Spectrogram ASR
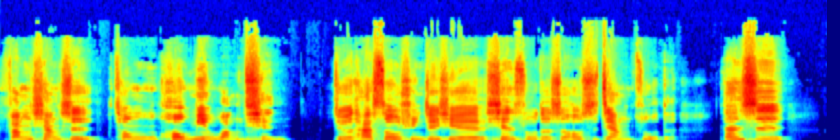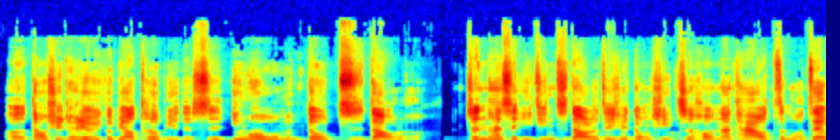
方向是从后面往前，就是他搜寻这些线索的时候是这样做的。但是，呃，倒叙推理有一个比较特别的是，因为我们都知道了，侦探是已经知道了这些东西之后，那他要怎么再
